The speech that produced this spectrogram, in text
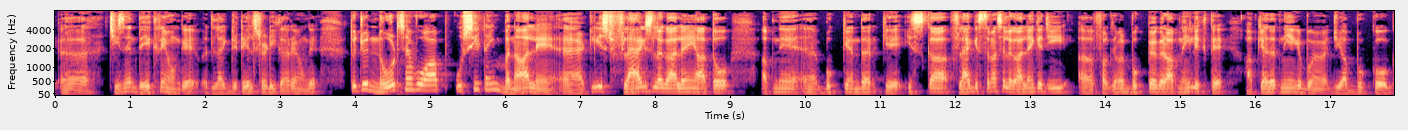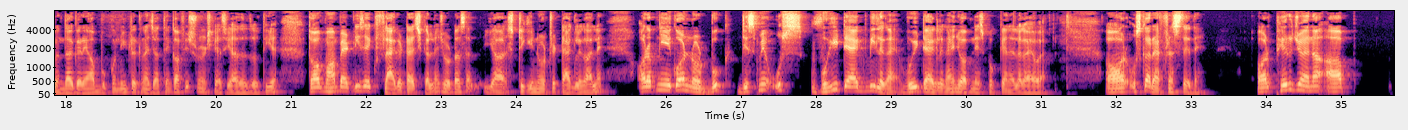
چیزیں دیکھ رہے ہوں گے لائک ڈیٹیل اسٹڈی کر رہے ہوں گے، تو جو نوٹس ہیں وہ آپ اسی ٹائم بنا لیں ایٹ لیسٹ فلیگز لگا لیں یا تو اپنے بک کے اندر کہ اس کا فلیگ اس طرح سے لگا لیں کہ جی فار ایگزامپل بک پہ اگر آپ نہیں لکھتے، آپ کی عادت نہیں ہے کہ جی آپ بک کو گندا کریں، آپ بک کو نیٹ رکھنا چاہتے ہیں، کافی اسٹوڈنٹس کی ایسی عادت ہوتی ہے۔ تو آپ وہاں پہ ایٹ لیسٹ ایک فلیگ اٹیچ کر لیں چھوٹا سا یا اسٹکی نوٹ سے ٹیگ لگا لیں۔ اور اپنی ایک اور نوٹ بک جس میں اس وہی ٹیگ بھی لگائیں، وہی ٹیگ لگائیں جو آپ نے اس بک کے اندر لگایا ہوا ہے۔ اور اس کا ریفرنس دے دیں۔ اور پھر جو ہے نا، آپ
